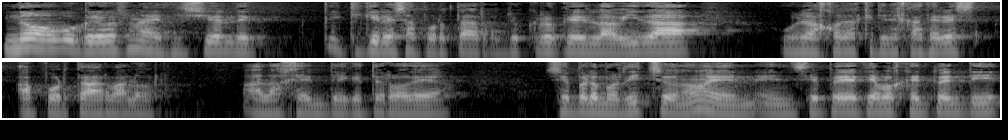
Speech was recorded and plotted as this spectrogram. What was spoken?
No, creo que es una decisión de qué quieres aportar. Yo creo que en la vida una de las cosas que tienes que hacer es aportar valor a la gente que te rodea siempre lo hemos dicho, ¿no? En, siempre decíamos que en Twenty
